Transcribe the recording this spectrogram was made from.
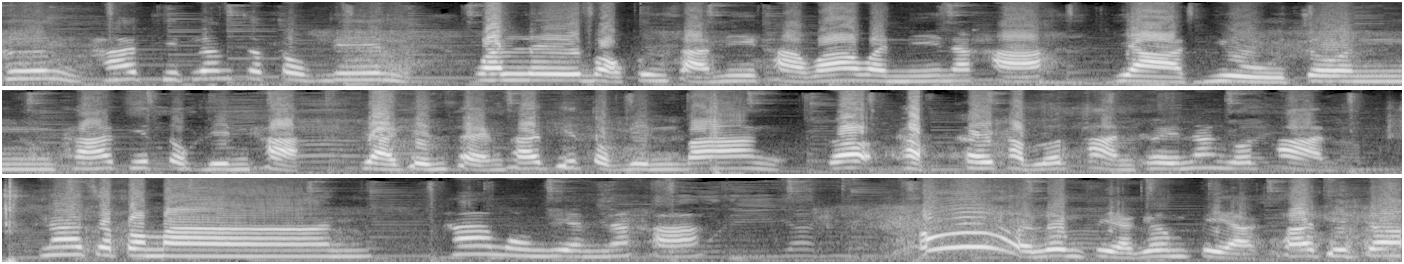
ครึ่งพระอาทิตย์เริ่มจะตกดิน วันเลยบอกคุณสามีค่ะว่าวันนี้นะคะ อยากอยู่จนพระอาทิตย์ตกดินค่ะ อยากเห็นแสงพระอาทิตย์ตกดินบ้าง ก็ขับเคยขับรถผ่านเคยนั่งรถผ่าน น่าจะประมาณ5โมงเย็นนะคะโอ้เริ่มเปียกเริ่มเปียกพระอาทิตย์ก็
